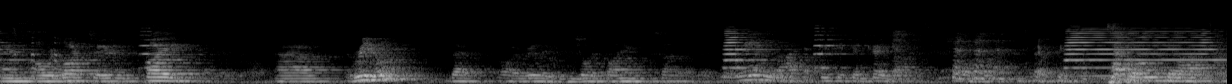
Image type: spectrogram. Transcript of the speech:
And I would like to play uh, a reel that I really enjoy playing, so I really like it. if you can keep up. Tap along if you like.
